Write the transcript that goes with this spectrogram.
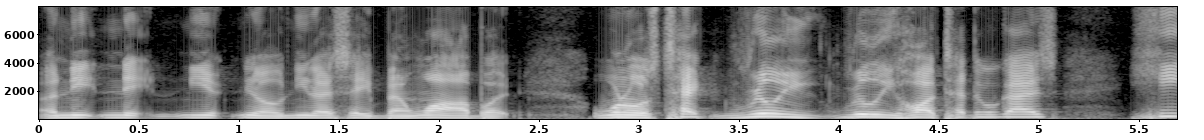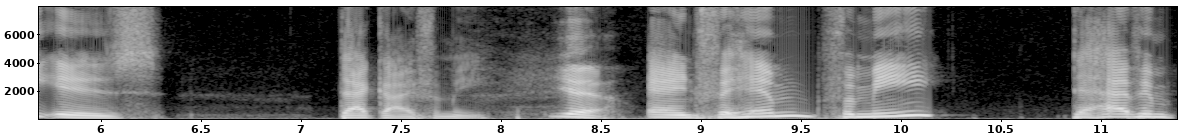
a, a need, need, you know need I say Benoit, but one of those tech really really hard technical guys. He is that guy for me. Yeah. And for him, for me, to have him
